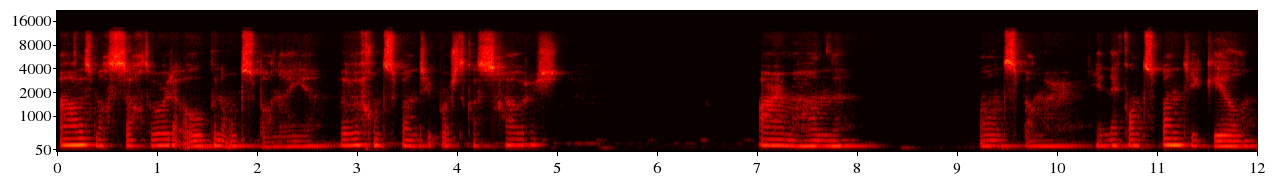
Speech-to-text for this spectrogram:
Alles mag zacht worden, openen, ontspannen. Je rug ontspant, je borstkas, schouders, armen, handen. Ontspan maar. Je nek ontspant, je keel,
